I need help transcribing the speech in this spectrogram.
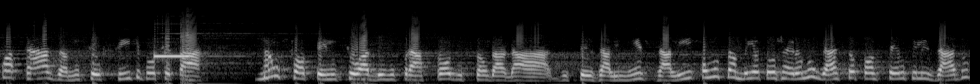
sua casa, no seu sítio, você está não só tendo seu adubo para a produção da, da, dos seus alimentos ali, como também eu estou gerando um gás que eu posso ser utilizado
